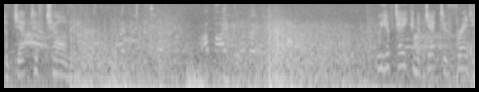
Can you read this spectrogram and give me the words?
objective Charlie. We have taken objective Freddy.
